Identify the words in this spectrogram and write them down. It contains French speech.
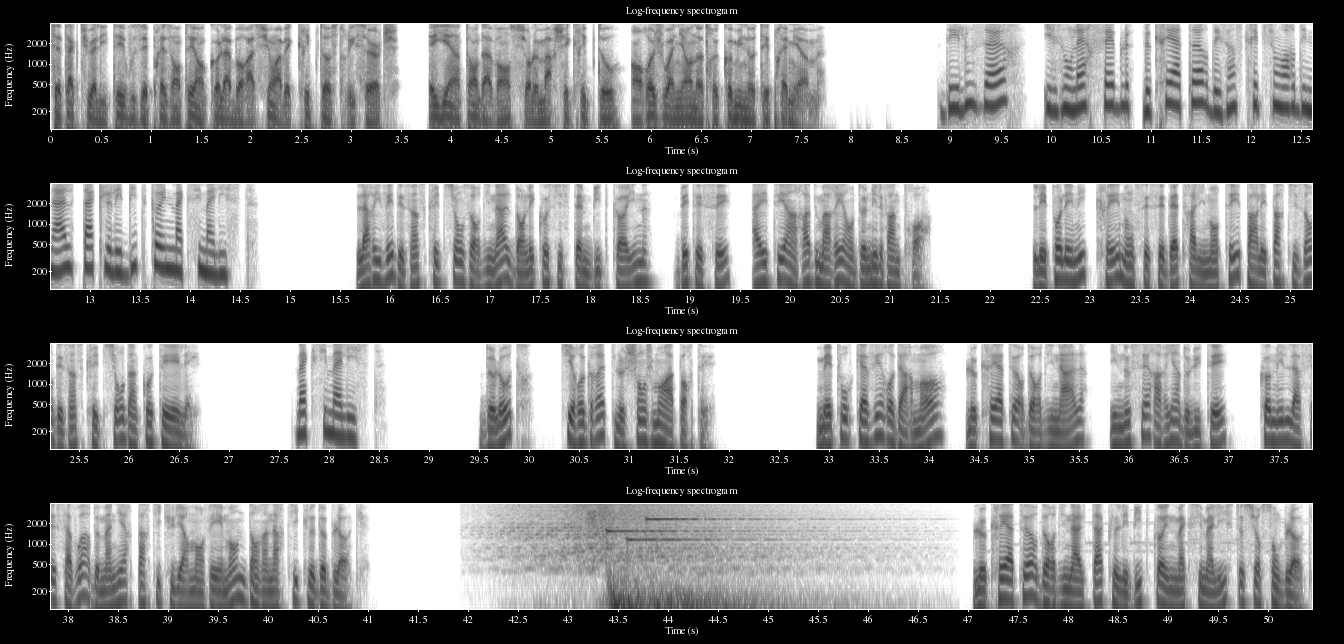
Cette actualité vous est présentée en collaboration avec Cryptost Research. Ayez un temps d'avance sur le marché crypto en rejoignant notre communauté premium. Des losers, ils ont l'air faibles, le créateur des inscriptions ordinales tacle les bitcoins maximalistes. L'arrivée des inscriptions ordinales dans l'écosystème Bitcoin, BTC, a été un raz-de-marée en 2023. Les polémiques créées n'ont cessé d'être alimentées par les partisans des inscriptions d'un côté et les maximalistes de l'autre, qui regrettent le changement apporté. Mais pour Casero d'Armor, le créateur d'Ordinal, il ne sert à rien de lutter, comme il l'a fait savoir de manière particulièrement véhémente dans un article de blog. Le créateur d'Ordinal tacle les bitcoins maximalistes sur son blog.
